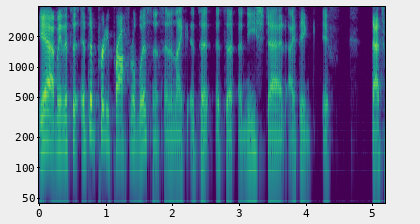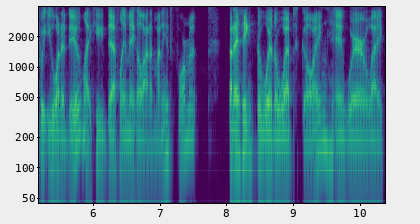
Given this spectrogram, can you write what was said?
Yeah, I mean it's a it's a pretty profitable business, and like it's a it's a, a niche that I think if that's what you want to do, like you definitely make a lot of money from it. But I think the where the web's going and where like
